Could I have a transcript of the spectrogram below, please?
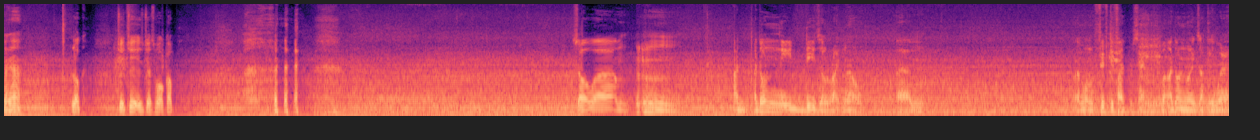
So yeah, look, Chi is just woke up. so um, I, I don't need diesel right now. Um, I'm on 55%, but I don't know exactly where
